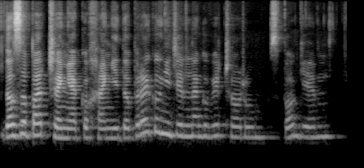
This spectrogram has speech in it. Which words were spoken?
Do zobaczenia, kochani, dobrego niedzielnego wieczoru. Z Bogiem.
